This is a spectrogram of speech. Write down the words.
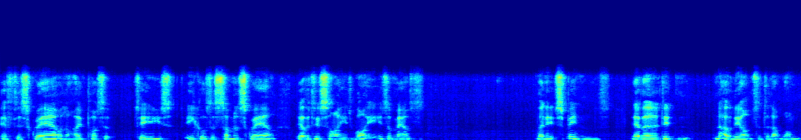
if the square on the hypotenuse equals the sum of the square the other two sides, why is a mouse when it spins? Never did know the answer to that one.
